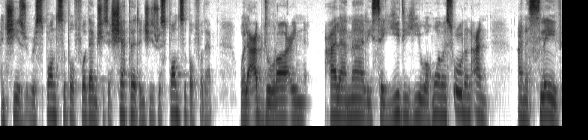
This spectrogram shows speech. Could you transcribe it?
and she is responsible for them. She's a shepherd and she's responsible for them. والعبد راع على مال سيده وهو مسؤول عنه. And a slave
